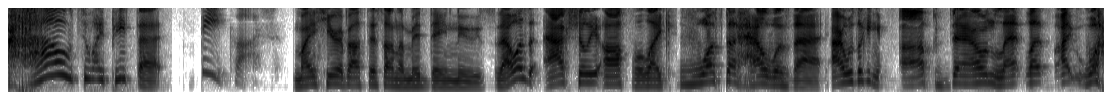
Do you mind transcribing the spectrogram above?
How do I beat that? D plus. Might hear about this on the midday news. That was actually awful. Like, what the hell was that? I was looking up, down, let, let, I, what?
